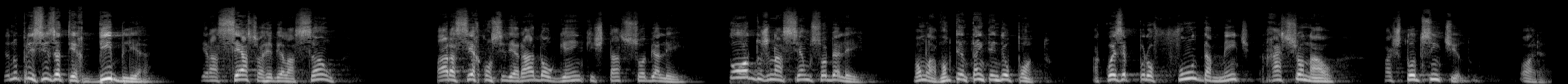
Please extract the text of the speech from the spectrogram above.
Você não precisa ter Bíblia, ter acesso à revelação, para ser considerado alguém que está sob a lei. Todos nascemos sob a lei. Vamos lá, vamos tentar entender o ponto. A coisa é profundamente racional. Faz todo sentido. Ora,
